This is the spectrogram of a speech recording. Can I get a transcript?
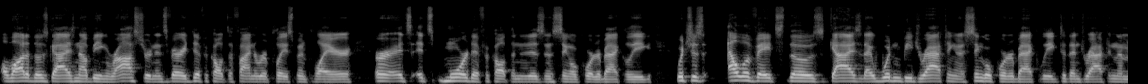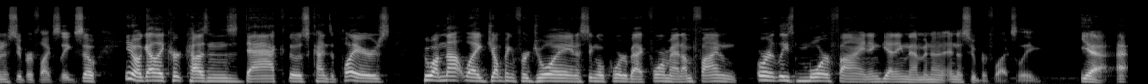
a lot of those guys now being rostered, and it's very difficult to find a replacement player, or it's it's more difficult than it is in a single quarterback league, which is elevates those guys that I wouldn't be drafting in a single quarterback league to then drafting them in a super flex league. So, you know, a guy like Kirk Cousins, Dak, those kinds of players who I'm not like jumping for joy in a single quarterback format. I'm fine, or at least more fine, in getting them in a in a super flex league. Yeah, I,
